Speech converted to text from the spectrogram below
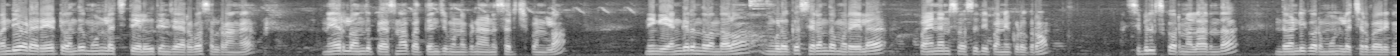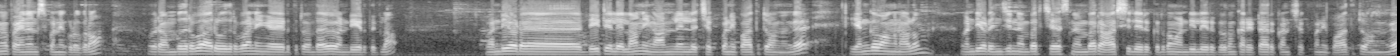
வண்டியோட ரேட் வந்து மூணு லட்சத்தி எழுபத்தஞ்சாயிரரூபா சொல்கிறாங்க நேரில் வந்து பேசினா பத்தஞ்சு முன்ன பின்ன அனுசரித்து பண்ணலாம். நீங்கள் எங்கேருந்து வந்தாலும் உங்களுக்கு சிறந்த முறையில் ஃபைனான்ஸ் வசதி பண்ணி கொடுக்குறோம். சிபில் ஸ்கோர் நல்லா இருந்தால் இந்த வண்டிக்கு ஒரு மூணு லட்ச ரூபாய் வரைக்குமே ஃபைனான்ஸ் பண்ணி கொடுக்குறோம். ஒரு ஐம்பது ரூபா அறுபது ரூபா நீங்கள் எடுத்துகிட்டு வந்தாவே வண்டி எடுத்துக்கலாம். வண்டியோட டீட்டெயில் எல்லாம் நீங்கள் ஆன்லைனில் செக் பண்ணி பார்த்துட்டு வாங்குங்க. எங்கே வாங்கினாலும் வண்டியோட இன்ஜின் நம்பர் சேஸ் நம்பர் ஆர்சியில் இருக்கிறதும் வண்டியில் இருக்கிறதும் கரெக்டாக இருக்கான்னு செக் பண்ணி பார்த்துட்டு வாங்குங்க.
